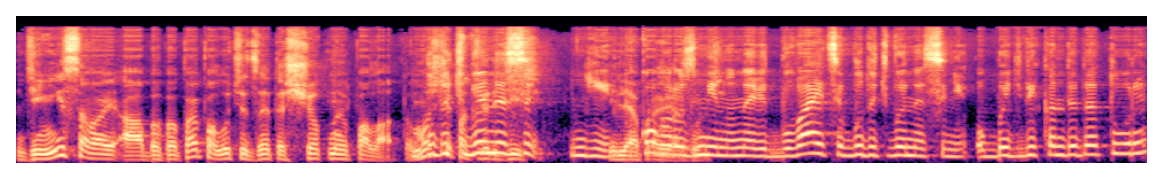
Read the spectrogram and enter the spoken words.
Денисовой, а БПП получит за это счетную палату. Можете будуть подтвердить винесені ні, или такого опровергнуть? розміну не відбувається. Будуть винесені обидві кандидатури.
